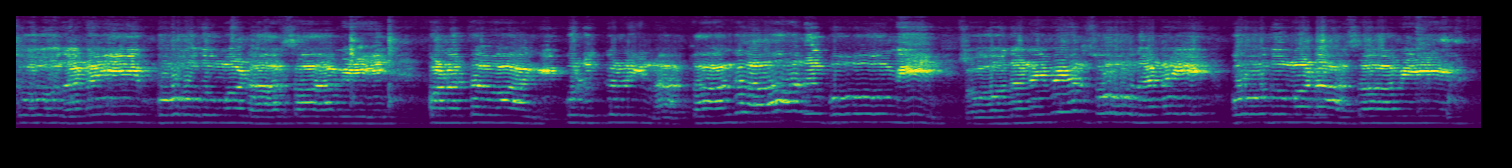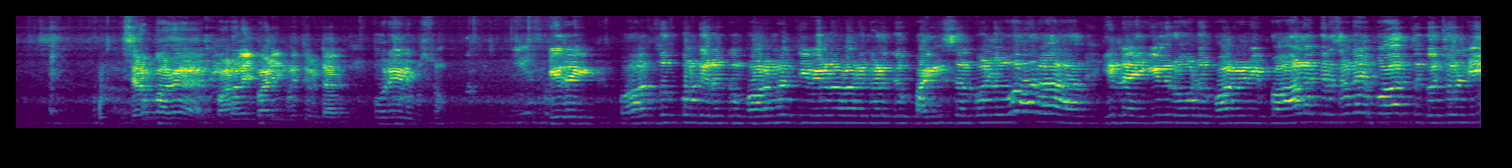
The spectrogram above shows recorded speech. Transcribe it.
சோதனை போதுமடா சாமி பணத்தை வாங்கி கொடுக்கலைன்னா தாங்காது பூமி. சோதனை மேல் சோதனை போதுமடா சாமி. சிறப்பாக பாடலை பாடி முடித்து விட்டார். ஒரே நிமிஷம். இதை பார்த்து கொண்டிருக்கும் பரமத்தி வீரர்களுக்கு பைசல் பண்ணுவாரா? இல்ல ஈரோடு பழனி பாலகிருஷ்ணனை பார்த்துக்க சொல்லி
